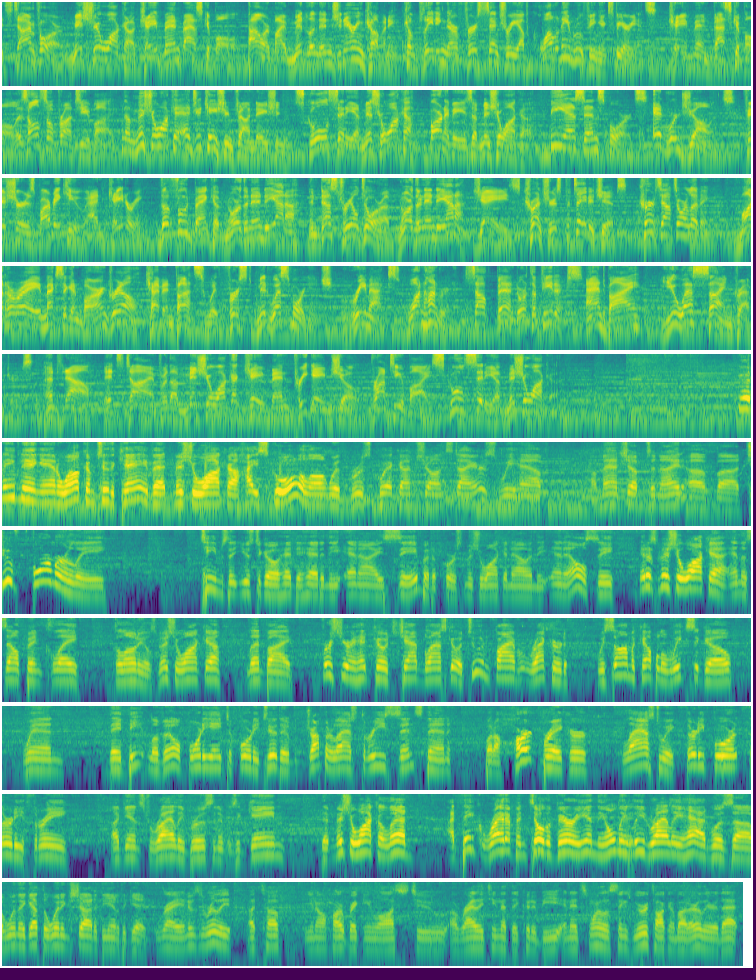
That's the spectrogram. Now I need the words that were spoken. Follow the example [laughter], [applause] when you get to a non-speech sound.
It's time for Mishawaka Caveman Basketball, powered by Midland Engineering Company, completing their first century of quality roofing experience. Caveman Basketball is also brought to you by the Mishawaka Education Foundation, School City of Mishawaka, Barnaby's of Mishawaka, BSN Sports, Edward Jones, Fisher's Barbecue and Catering, the Food Bank of Northern Indiana, Industrial Door of Northern Indiana, Jay's Crunchers Potato Chips, Kurt's Outdoor Living, Monterey Mexican Bar and Grill, Kevin Butts with First Midwest Mortgage, Remax 100, South Bend Orthopedics, and by U.S. Sign Crafters. And now it's time for the Mishawaka Cavemen pregame show, brought to you by School City of Mishawaka. Good evening and welcome to the cave at Mishawaka High School. Along with Bruce Quick, I'm Sean Stiers. We have a matchup tonight of uh, two formerly teams that used to go head to head in the NIC, but of course Mishawaka now in the NLC. It is Mishawaka and the South Bend Clay Colonials. Mishawaka led by first year head coach Chad Blasco, a 2 and 5 record. We saw him a couple of weeks ago when they beat LaVille 48 to 42. They've dropped their last 3 since then, but a heartbreaker last week 34-33 against Riley Bruce and it was a game that Mishawaka led, I think, right up until the very end. The only right. lead Riley had was uh, when they got the winning shot at the end of the game. Right, and it was really a tough, you know, heartbreaking loss to a Riley team that they could have beat. And it's one of those things we were talking about earlier that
